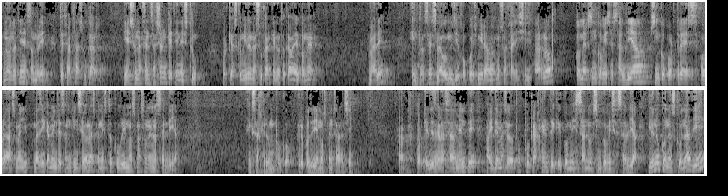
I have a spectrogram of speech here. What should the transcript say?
No, no tienes hambre, te falta azúcar. Y es una sensación que tienes tú porque has comido un azúcar que no tocaba de comer. ¿Vale? Entonces la OMS dijo, pues mira, vamos a facilitarlo, comer cinco veces al día, cinco por tres horas, básicamente son 15 horas, con esto cubrimos más o menos el día. Exagero un poco, pero podríamos pensar así. ¿Ah? Porque desgraciadamente hay demasiado poca gente que come sano cinco veces al día. Yo no conozco a nadie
